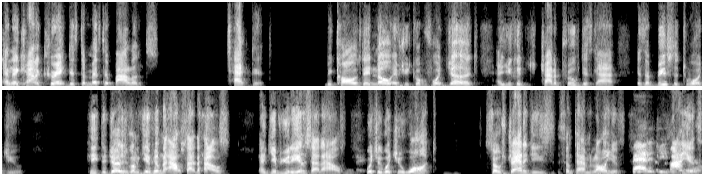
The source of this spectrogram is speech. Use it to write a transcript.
And they kind of create this domestic violence tactic because they know if you go before a judge and you can try to prove this guy is abusive towards you, he the judge is going to give him the outside of the house and give you the inside of the house, right. which is what you want. So strategies, sometimes lawyers, strategies, clients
